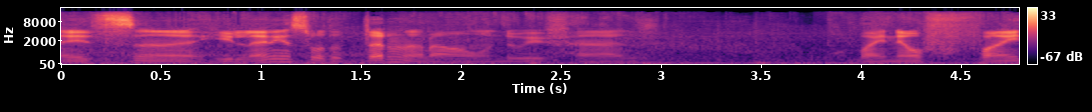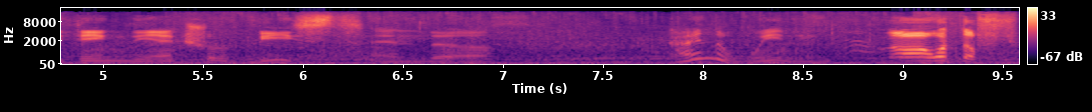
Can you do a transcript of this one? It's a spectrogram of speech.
it's uh, hilarious what a turnaround we've had by now fighting the actual beast and uh, kind of winning. Oh, what the f-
